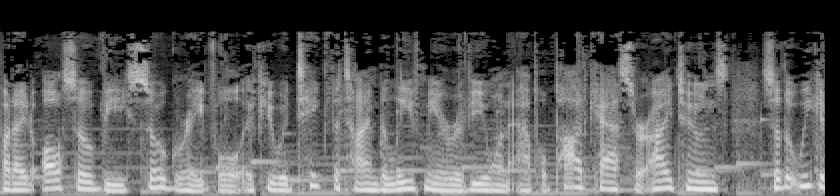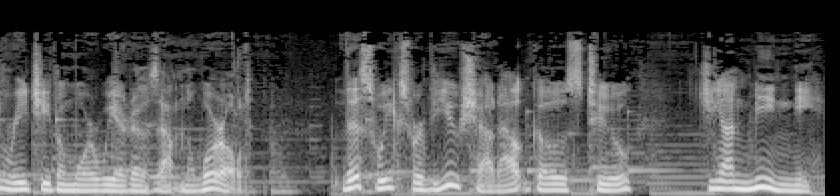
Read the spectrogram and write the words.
but I'd also be so grateful if you would take the time to leave me a review on Apple Podcasts or iTunes so that we can reach even more weirdos out in the world. This week's review shout out goes to Gianmini,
